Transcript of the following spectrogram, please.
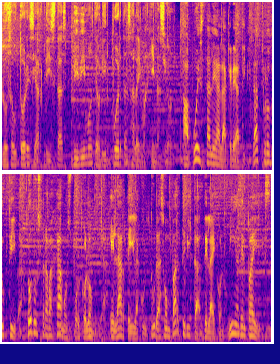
Los autores y artistas vivimos de abrir puertas a la imaginación. Apuéstale a la creatividad productiva. Todos trabajamos por Colombia. El arte y la cultura son parte vital de la economía del país.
